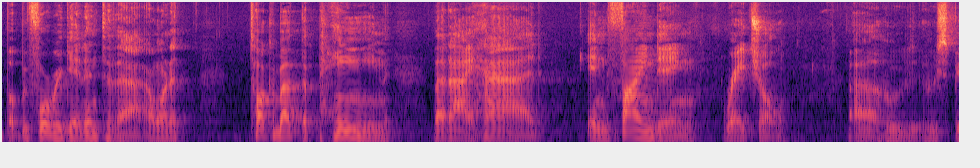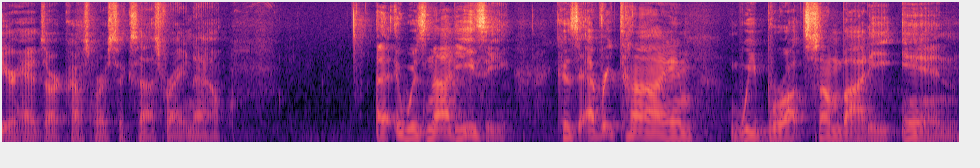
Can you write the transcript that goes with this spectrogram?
But before we get into that, I want to talk about the pain that I had in finding Rachel, uh, who, who spearheads our customer success right now. Uh, it was not easy because every time we brought somebody in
